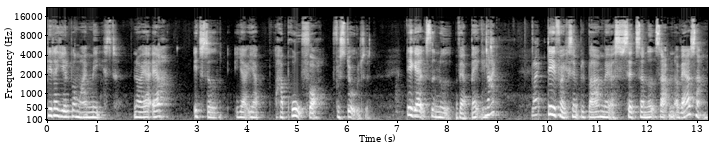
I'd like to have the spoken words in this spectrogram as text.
Det, der hjælper mig mest, når jeg er et sted, jeg, jeg har brug for forståelse, det er ikke altid noget verbalt. Nej. Nej. Det er for eksempel bare med at sætte sig ned sammen og være sammen.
